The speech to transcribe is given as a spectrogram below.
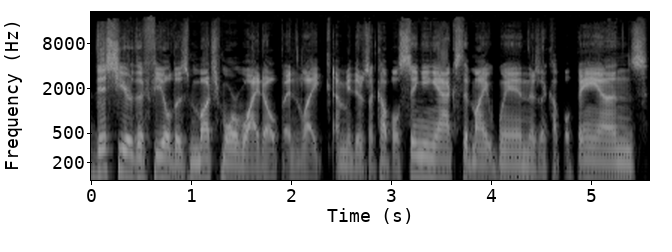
this year the field is much more wide open. Like, I mean, there's a couple singing acts that might win. There's a couple bands.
